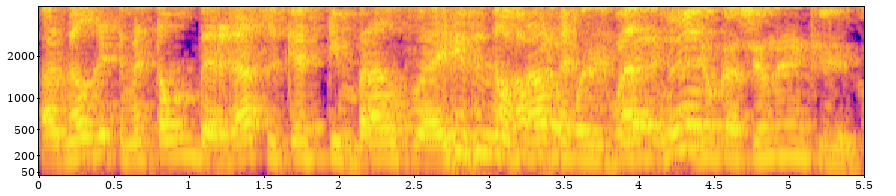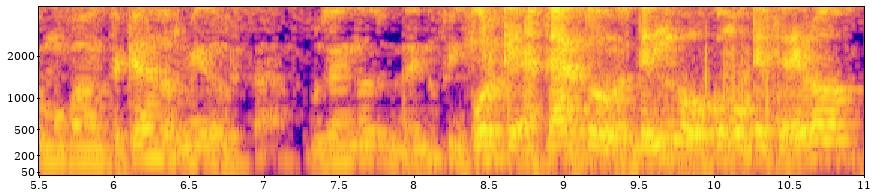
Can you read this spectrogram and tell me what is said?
Al menos que te meta un vergazo y quedes timbrado por ahí. No, No, mames. pero pues igual hay, ocasiones en que, como cuando te quedas dormido, o sea, pues ahí no, ahí no fingís. Porque, exacto, te digo, como que el cerebro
